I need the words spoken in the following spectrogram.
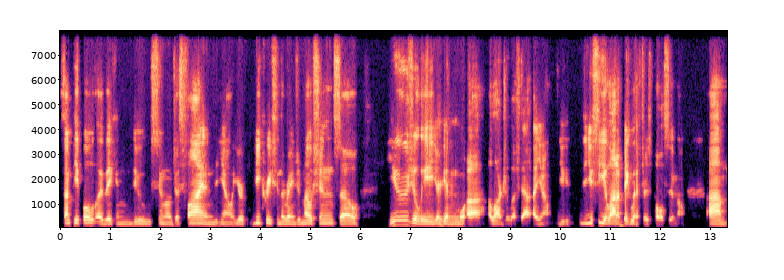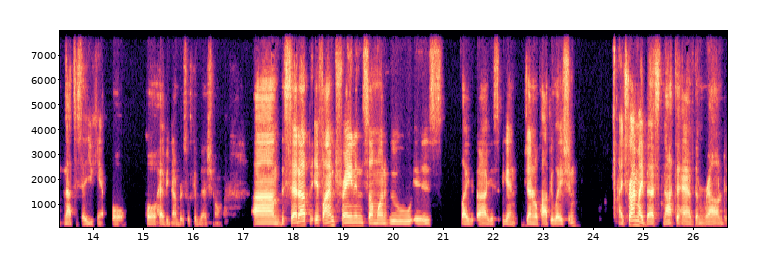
some people uh, they can do sumo just fine, and you know you're decreasing the range of motion, so usually you're getting more, uh, a larger lift out. Uh, you know, you you see a lot of big lifters pull sumo. Um, not to say you can't pull pull heavy numbers with conventional. Um, the setup, if I'm training someone who is like uh, I guess again general population, I try my best not to have them round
